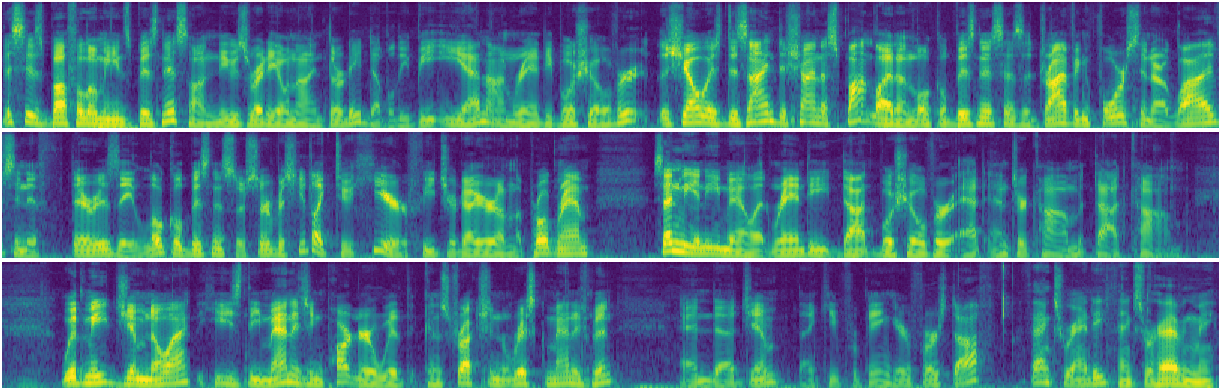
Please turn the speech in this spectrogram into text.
This is Buffalo Means Business on News Radio 930 WBEN. I'm Randy Bushover. The show is designed to shine a spotlight on local business as a driving force in our lives. And if there is a local business or service you'd like to hear featured here on the program, send me an email at randy.bushover at entercom.com. With me, Jim Nowak. He's the managing partner with Construction Risk Management. And uh, Jim, thank you for being here first off. Thanks, Randy. Thanks for having me.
